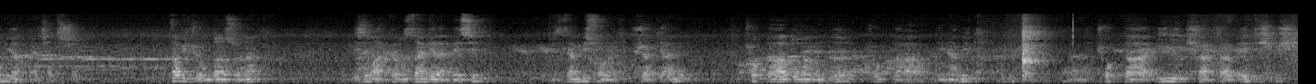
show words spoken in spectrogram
onu yapmaya çalışacağım. Tabii ki ondan sonra bizim arkamızdan gelen nesil, bizden bir sonraki kuşak yani çok daha donanımlı, çok daha dinamik, çok daha iyi şartlarda yetişmiş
